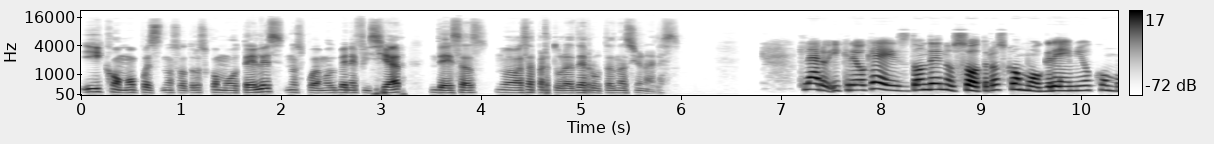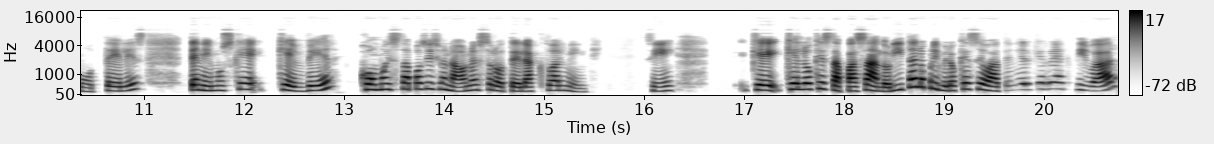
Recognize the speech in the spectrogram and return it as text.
y cómo pues nosotros como nos podemos beneficiar de esas nuevas aperturas de rutas nacionales. Claro, y creo que es donde nosotros como gremio, como hoteles, tenemos que, ver cómo está posicionado nuestro hotel actualmente. ¿sí? ¿qué, ¿qué, es lo que está pasando? Ahorita lo primero que se va a tener que reactivar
